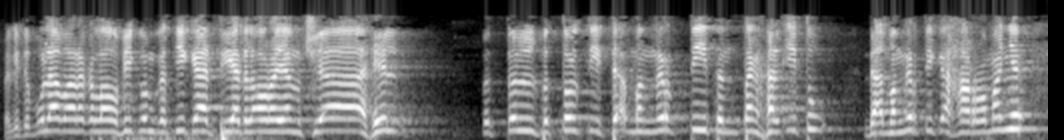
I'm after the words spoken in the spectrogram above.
Begitu pula barakallahu fikum ketika dia adalah orang yang jahil. Betul-betul tidak mengerti tentang hal itu. Tidak mengerti keharamannya.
